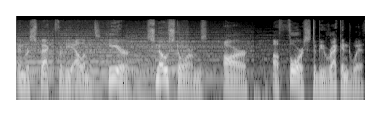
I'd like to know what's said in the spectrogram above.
and respect for the elements. Here, snowstorms are a force to be reckoned with.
